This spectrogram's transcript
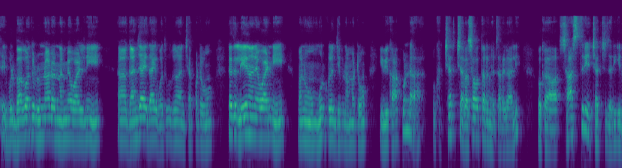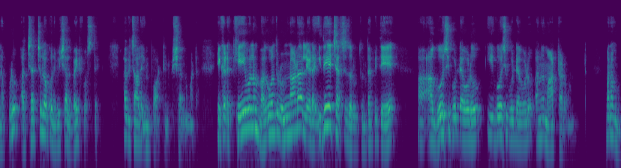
ఇప్పుడు భగవంతుడు ఉన్నాడు అని నమ్మే వాళ్ళని గంజాయి దాగి బతుకుతున్నా అని చెప్పటం లేదా లేననే వాడిని మనం మూర్ఖులని చెప్పి నమ్మటం ఇవి కాకుండా ఒక చర్చ రసవతరంగా జరగాలి. ఒక శాస్త్రీయ చర్చ జరిగినప్పుడు ఆ చర్చలో కొన్ని విషయాలు బయటకు వస్తాయి. అవి చాలా ఇంపార్టెంట్ విషయాలు అనమాట ఇక్కడ కేవలం భగవంతుడు ఉన్నాడా లేడా ఇదే చర్చ జరుగుతుంది తప్పితే ఆ- గోసిగుడ్డ ఎవడు ఈ గోసిగుడ్డ ఎవడు అని మాట్లాడము మనం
